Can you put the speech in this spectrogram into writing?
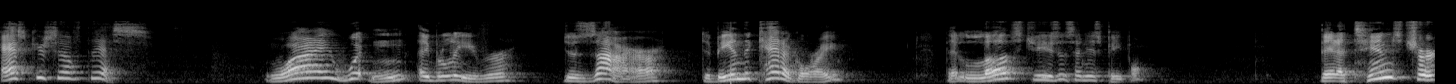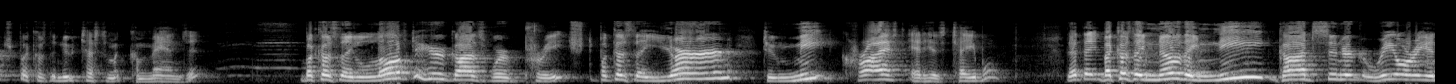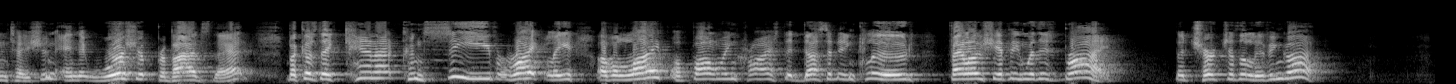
Ask yourself this. Why wouldn't a believer desire to be in the category that loves Jesus and his people, that attends church because the New Testament commands it, because they love to hear God's word preached, because they yearn to meet Christ at his table, that they, because they know they need God-centered reorientation and that worship provides that, because they cannot conceive rightly of a life of following Christ that doesn't include fellowshipping with his bride, the church of the living God.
